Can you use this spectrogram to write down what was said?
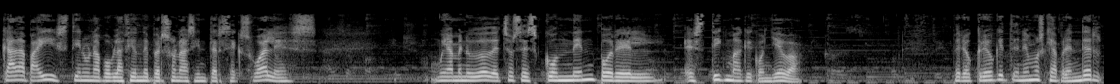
Cada país tiene una población de personas intersexuales. Muy a menudo, de hecho, se esconden por el estigma que conlleva pero creo que tenemos que aprender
